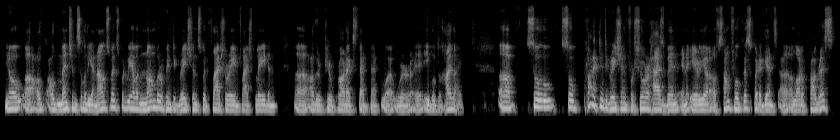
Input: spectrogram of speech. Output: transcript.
you know, uh, I'll, I'll, mention some of the announcements, but we have a number of integrations with FlashArray and FlashBlade and uh, other Pure products that, that we're able to highlight. Uh, so, so product integration for sure has been an area of some focus, but again, a, a lot of progress.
